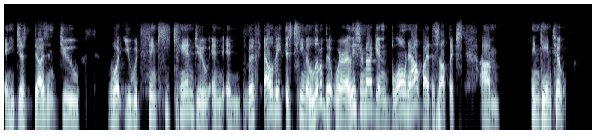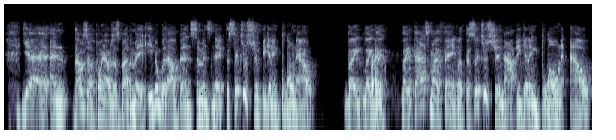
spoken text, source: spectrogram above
and he just doesn't do what you would think he can do and, and lift elevate this team a little bit where at least they're not getting blown out by the Celtics um, in game two. Yeah, and, and, that was a point I was just about to make. Even without Ben Simmons, Nick, the Sixers shouldn't be getting blown out. Like, like, right. like, like that's my thing. Like the Sixers should not be getting blown out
